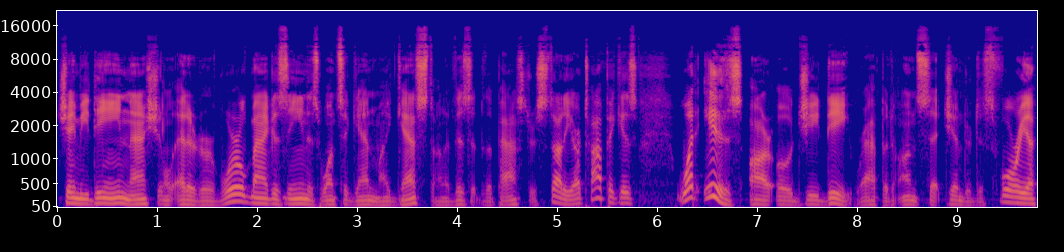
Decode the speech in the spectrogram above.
Jamie Dean, national editor of World Magazine, is once again my guest on a visit to the pastor's study. Our topic is What is ROGD, rapid onset gender dysphoria,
